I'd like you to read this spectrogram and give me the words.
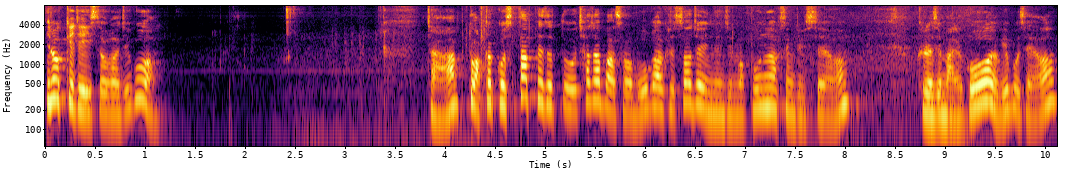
이렇게 돼 있어가지고 자, 또 아까 거 스탑해서 또 찾아봐서 뭐가 그렇게 써져 있는지 막 보는 학생도 있어요. 그러지 말고 여기 보세요.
